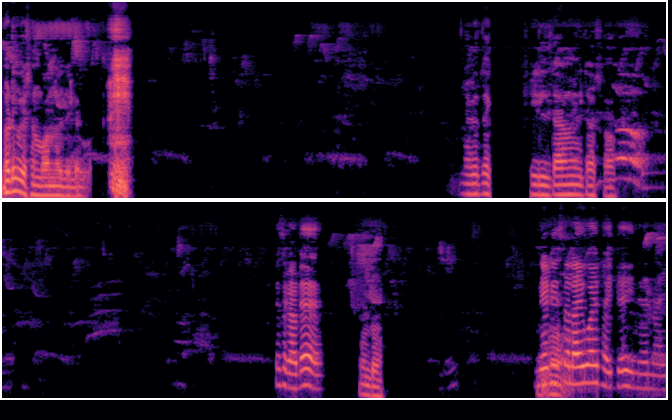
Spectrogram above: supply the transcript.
ನೋಟಿಫಿಕೇಶನ್ ಬಂದಿಲ್ಲ এটাতে ফিল্টার মিল্টার সব কেসে গাড়ে কোনটা নেট চালাই ওয়াইফাই দেই নাই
